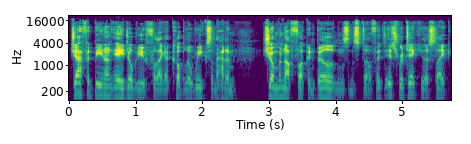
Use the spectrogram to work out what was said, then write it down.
Jeff had been on AEW for like a couple of weeks and they had him jumping off fucking buildings and stuff. It, it's ridiculous. Like,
